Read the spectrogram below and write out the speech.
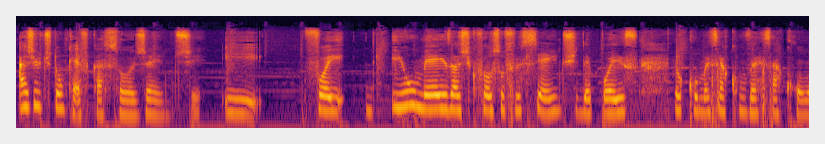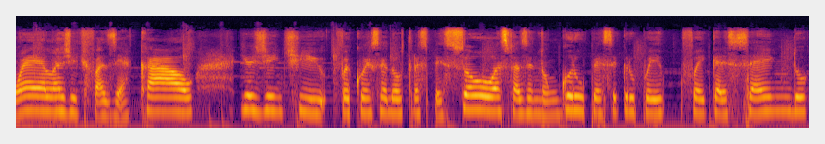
a gente não quer ficar só, gente. E foi e um mês acho que foi o suficiente. Depois eu comecei a conversar com ela, a gente fazia cal. E a gente foi conhecendo outras pessoas, fazendo um grupo. Esse grupo foi crescendo.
